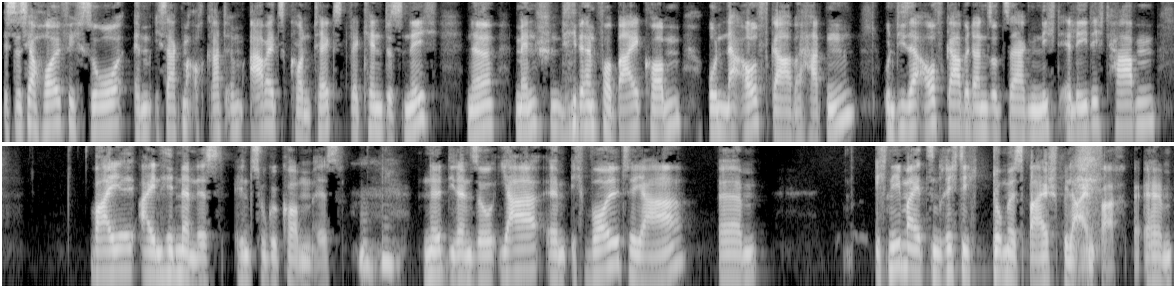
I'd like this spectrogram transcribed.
es ist ja häufig so, ich sag mal auch gerade im Arbeitskontext, wer kennt es nicht, ne, Menschen, die dann vorbeikommen und eine Aufgabe hatten und diese Aufgabe dann sozusagen nicht erledigt haben, weil ein Hindernis hinzugekommen ist. Mhm. Ne, die dann so, ja, ähm, ich wollte ja, ähm, ich nehme mal jetzt ein richtig dummes Beispiel einfach. Ähm,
